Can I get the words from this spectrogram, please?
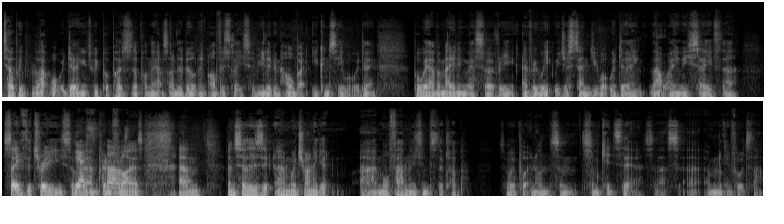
tell people about what we're doing is we put posters up on the outside of the building, obviously. So if you live in Holbeck, you can see what we're doing. But we have a mailing list, so every every week we just send you what we're doing. That way we save the save the trees, so we Yes, don't print course. flyers. Um, and so there's um, we're trying to get uh, more families into the club. So we're putting on some some kids there. So that's uh, I'm looking forward to that.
